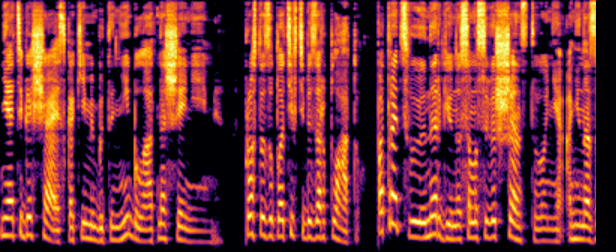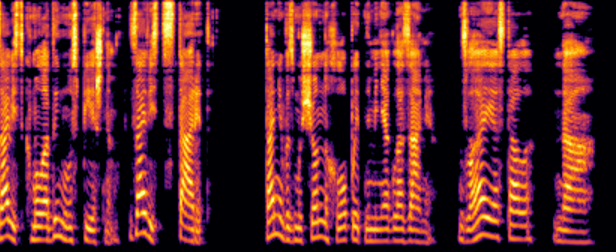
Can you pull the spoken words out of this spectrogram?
не отягощаясь какими бы то ни было отношениями просто заплатив тебе зарплату. Потрать свою энергию на самосовершенствование, а не на зависть к молодым и успешным. Зависть старит. Таня возмущенно хлопает на меня глазами. Злая я стала? Да.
